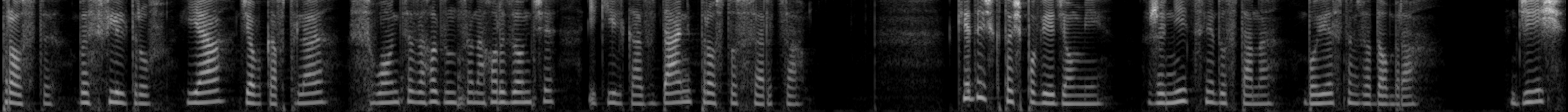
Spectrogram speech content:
Prosty, bez filtrów. Ja, działka w tle, słońce zachodzące na horyzoncie i kilka zdań prosto z serca. Kiedyś ktoś powiedział mi, że nic nie dostanę, bo jestem za dobra. Dziś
